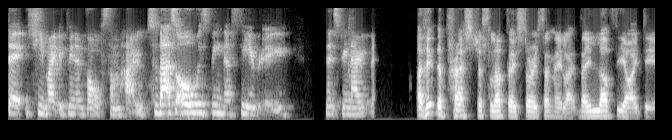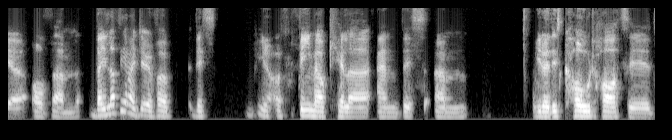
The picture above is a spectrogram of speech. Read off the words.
that she might have been involved somehow. So that's always been a theory that's been out there. I think the press just love those stories, don't they? Like they love the idea of um, they love the idea of a this you know a female killer and this um, you know this cold-hearted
